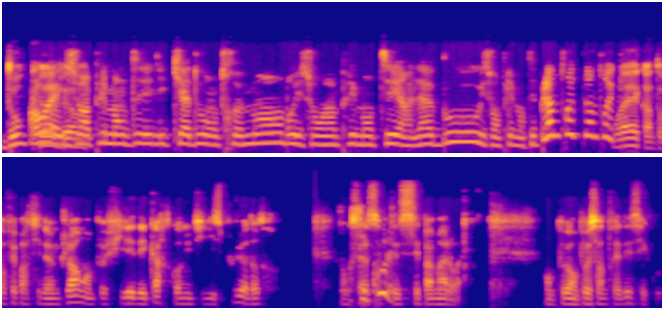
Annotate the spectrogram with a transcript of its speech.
Donc, ah ouais, euh, ils ben, ont implémenté les cadeaux entre membres, ils ont implémenté un labo, ils ont implémenté plein de trucs, plein de trucs. Ouais, quand on fait partie d'un clan, on peut filer des cartes qu'on n'utilise plus à d'autres. Donc ça, c'est c'est pas mal, ouais. On peut, on peut s'entraider, c'est cool.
